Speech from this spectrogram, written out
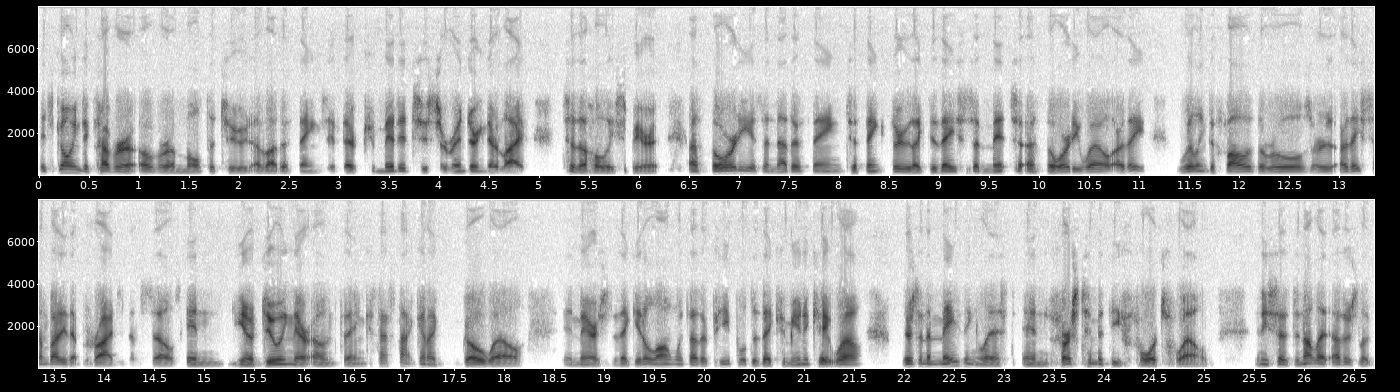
it's going to cover over a multitude of other things. If they're committed to surrendering their life to the Holy Spirit, authority is another thing to think through. Like, do they submit to authority well? Are they willing to follow the rules, or are they somebody that prides themselves in you know doing their own thing? Because that's not going to go well in marriage. Do they get along with other people? Do they communicate well? There's an amazing list in 1 Timothy 4:12. And he says, do not let others look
